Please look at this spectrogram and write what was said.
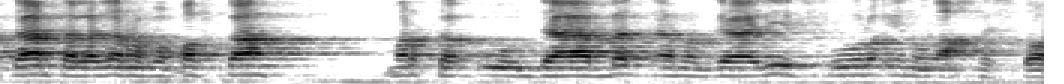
adkaarta laga rabo qofka marka uu daabad ama gaadiid fuulo inuu akhristo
